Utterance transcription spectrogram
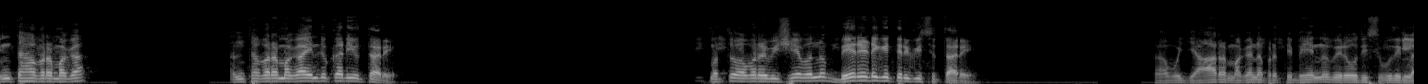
ಇಂತಹವರ ಮಗ, ಅಂಥವರ ಮಗ ಎಂದು ಕರೆಯುತ್ತಾರೆ. ಮತ್ತು ಅವರ ವಿಷಯವನ್ನು ಬೇರೆಡೆಗೆ ತಿರುಗಿಸುತ್ತಾರೆ. ನಾವು ಯಾರ ಮಗನ ಪ್ರತಿಭೆಯನ್ನು ವಿರೋಧಿಸುವುದಿಲ್ಲ.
